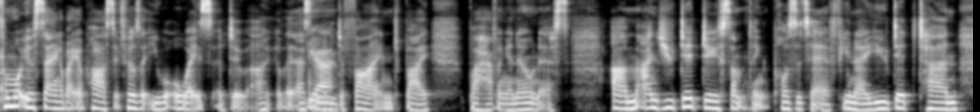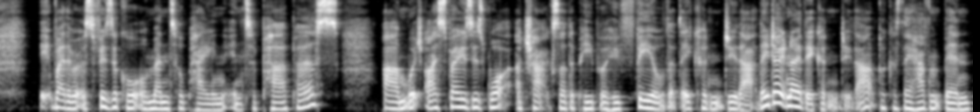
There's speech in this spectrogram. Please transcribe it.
from what you're saying about your past, it feels like you were always a doer, as yeah. been defined by by having an illness. Um, and you did do something positive, you know, you did turn whether it was physical or mental pain into purpose um, which I suppose is what attracts other people who feel that they couldn't do that. They don't know they couldn't do that because they haven't been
